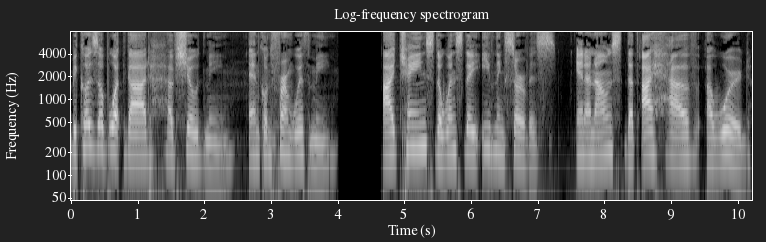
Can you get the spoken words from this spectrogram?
because of what God have showed me and confirmed with me, I changed the Wednesday evening service and announced that I have a word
